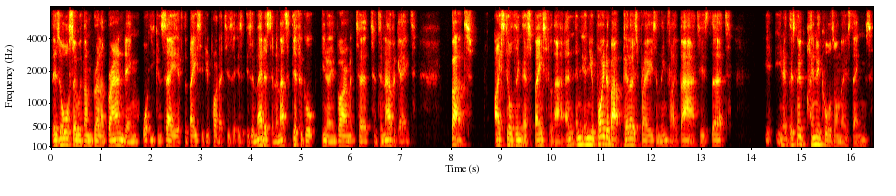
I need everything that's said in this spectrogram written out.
There's also with umbrella branding what you can say if the base of your product is, is, is a medicine, and that's a difficult you know environment to, to, to navigate. But I still think there's space for that. And, and and your point about pillow sprays and things like that is that you know there's no clinicals on those things,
